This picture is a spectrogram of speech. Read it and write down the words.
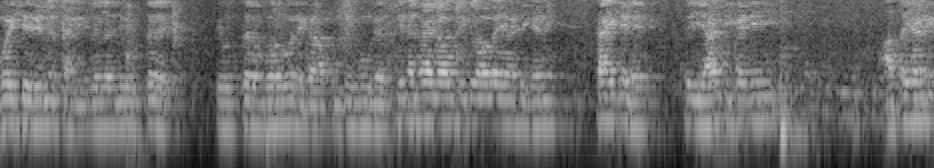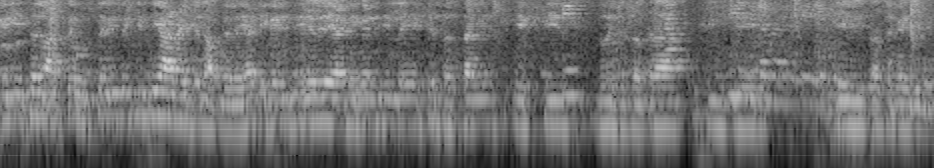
वैशेरीने सांगितलेलं जे उत्तर आहे ते उत्तर बरोबर आहे का? आपण ते बघूया. तिनं काय लॉजिक लावलं या ठिकाणी? काय केलंय? तर या ठिकाणी आता या ठिकाणी इथं लागते उत्तर इथं किती आणायचे आपल्याला? या ठिकाणी दिलेले या ठिकाणी दिले एकशे सत्तावीस एकतीस दोनशे सतरा तीनशे तेवीस असं काही दिले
